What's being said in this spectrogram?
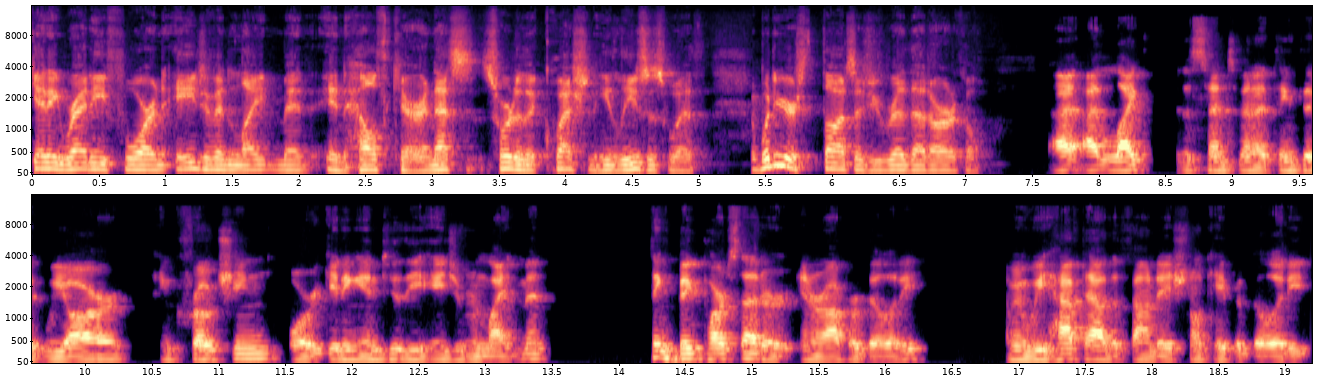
getting ready for an age of enlightenment in healthcare? And that's sort of the question he leaves us with. What are your thoughts as you read that article? I, I like the sentiment. I think that we are encroaching or getting into the age of enlightenment. I think big parts of that are interoperability. I mean, we have to have the foundational capability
